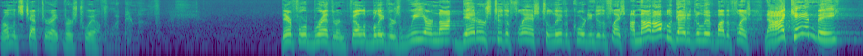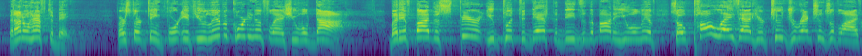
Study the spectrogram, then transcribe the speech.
Romans chapter 8, verse 12. Therefore, brethren, fellow believers, we are not debtors to the flesh to live according to the flesh. I'm not obligated to live by the flesh. Now, I can be, but I don't have to be. Verse 13, for if you live according to the flesh, you will die. But if by the Spirit you put to death the deeds of the body, you will live. So Paul lays out here two directions of life,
